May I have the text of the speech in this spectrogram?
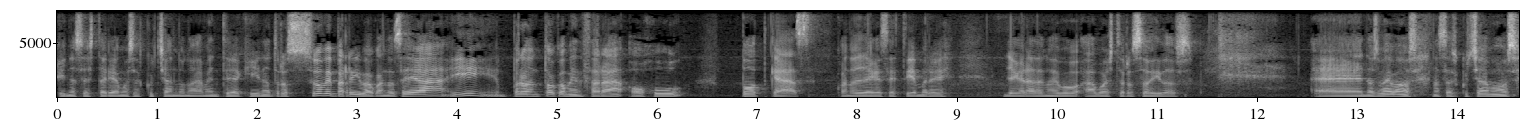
Y nos estaríamos escuchando nuevamente aquí en otro Sube para arriba cuando sea. Y pronto comenzará Oju Podcast. Cuando llegue septiembre, llegará de nuevo a vuestros oídos. Eh, nos vemos, nos escuchamos.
